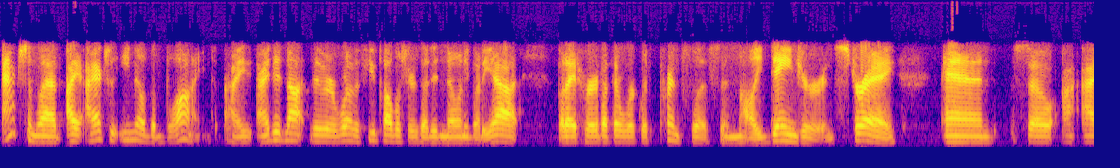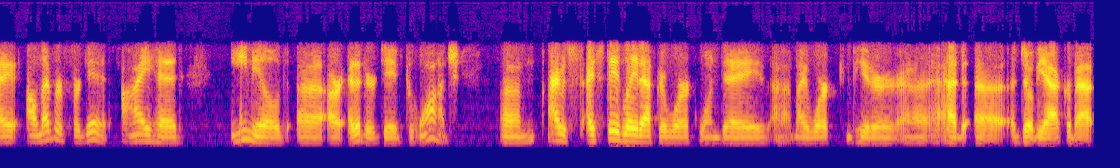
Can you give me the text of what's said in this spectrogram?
Action Lab, I, I actually emailed them blind. I, I did not, they were one of the few publishers I didn't know anybody at, but I'd heard about their work with Princeless and Molly Danger and Stray. And so I, I I'll never forget, I had emailed uh, our editor, Dave Dwonch. Um, I was I stayed late after work one day. Uh, my work computer uh, had uh, Adobe Acrobat,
